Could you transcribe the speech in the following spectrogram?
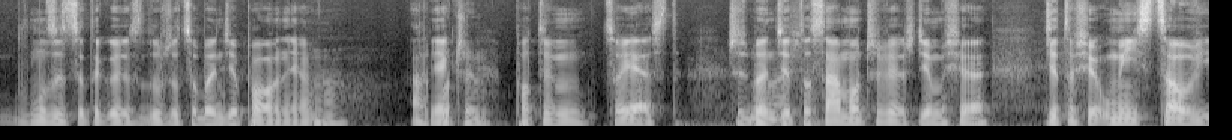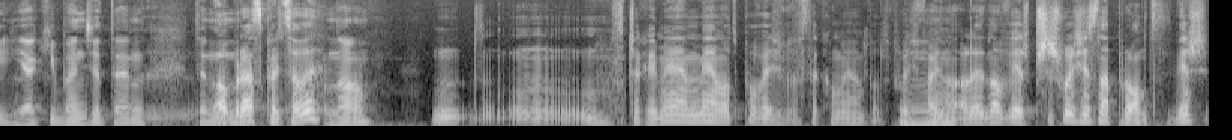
w muzyce tego jest dużo, co będzie po, nie? No. Ale Jak- po czym? Po tym, co jest. Czy No będzie właśnie. to samo, czy wiesz, gdzie, my się, gdzie to się umiejscowi, jaki będzie ten... ten Obraz końcowy? No, Mm, mm, Czekaj, miałem, miałem odpowiedź, bo taką miałem odpowiedź Mm. fajną, ale no wiesz, przyszłość jest na prąd, wiesz?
